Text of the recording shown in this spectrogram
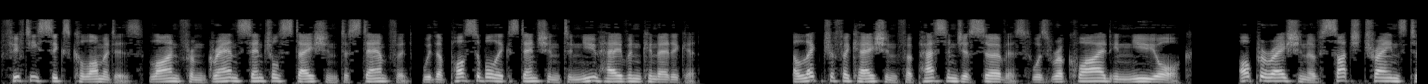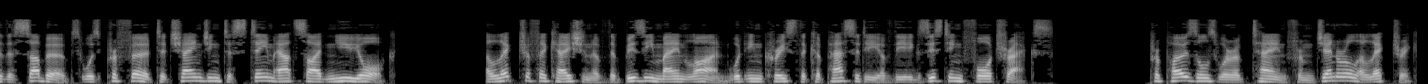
56 kilometers line from Grand Central Station to Stamford, with a possible extension to New Haven, Connecticut. Electrification for passenger service was required in New York. Operation of such trains to the suburbs was preferred to changing to steam outside New York, Electrification of the busy main line would increase the capacity of the existing four tracks. Proposals were obtained from General Electric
